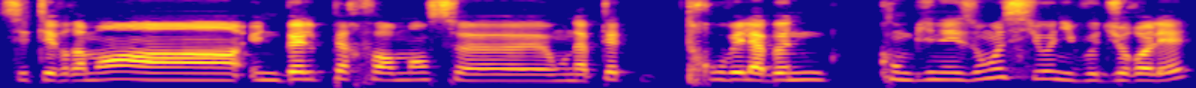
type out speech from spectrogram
c'était vraiment une belle performance. on a peut-être trouvé la bonne combinaison aussi au niveau du relais.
